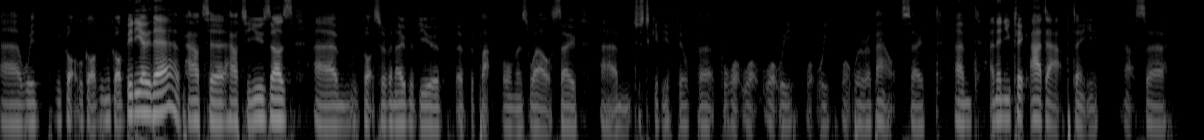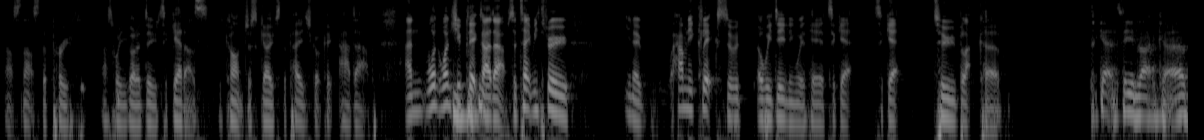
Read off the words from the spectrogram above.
Uh, with we've got we've got we've got a video there of how to how to use us. Um, we've got sort of an overview of, of the platform as well. So um, just to give you a feel for, for what, what what we what we what we're about. So um, and then you click add app, don't you? That's uh, that's that's the proof. That's what you got to do to get us. You can't just go to the page. You've got to click add app. And once you've clicked add app, so take me through. You know, how many clicks are, are we dealing with here to get to get to BlackCurve? To get to BlackCurve,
